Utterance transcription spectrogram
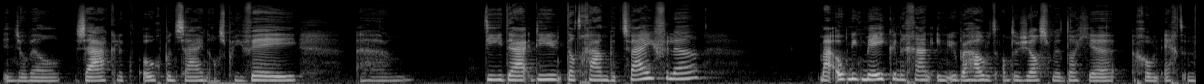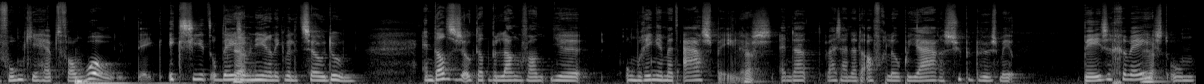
in zowel zakelijk oogpunt zijn als privé. ehm, die, daar, die dat gaan betwijfelen. Maar ook niet mee kunnen gaan in überhaupt het enthousiasme dat je gewoon echt een vonkje hebt van wow, ik, ik zie het op deze Ja. manier en ik wil het zo doen. En dat is dus ook dat belang van je omringen met A-spelers. En dat, wij zijn er de afgelopen jaren super bewust mee bezig geweest om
